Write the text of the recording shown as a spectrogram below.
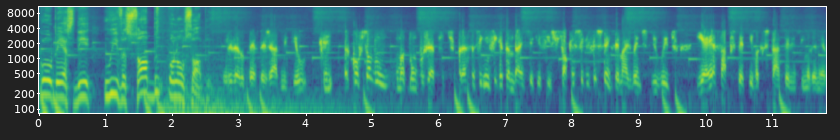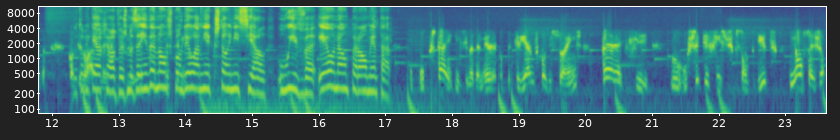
com o PSD, o IVA sobe ou não sobe? O líder do PSD já admitiu que a construção de um, uma, de um projeto de esperança significa também sacrifícios, só que esses sacrifícios têm que ser mais bem distribuídos e é essa a perspectiva que se está a ter em cima da mesa. Doutor Miguel Relvas, mas ainda não respondeu à minha questão inicial. O IVA é ou não para aumentar? O que está em cima da mesa é criarmos condições para que os sacrifícios que são pedidos não sejam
